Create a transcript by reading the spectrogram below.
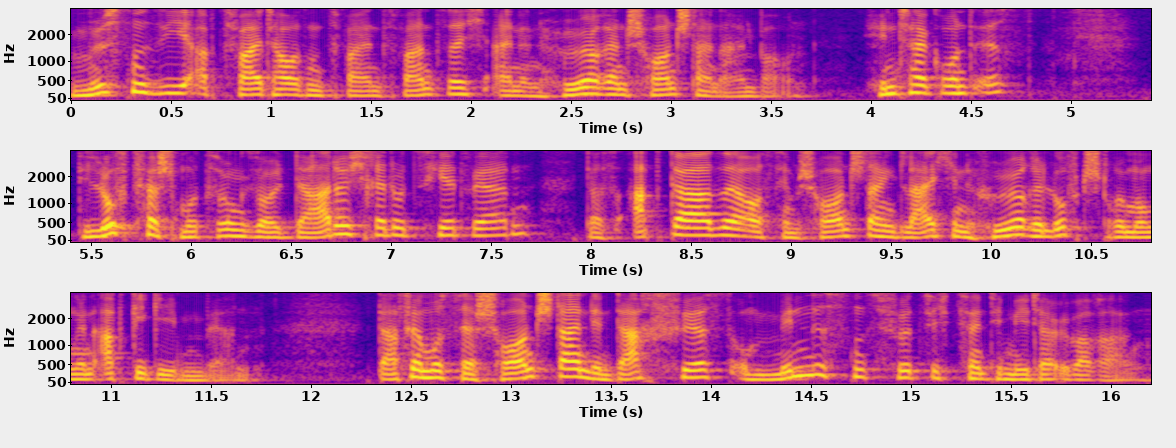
müssen Sie ab 2022 einen höheren Schornstein einbauen. Hintergrund ist, die Luftverschmutzung soll dadurch reduziert werden, dass Abgase aus dem Schornstein gleich in höhere Luftströmungen abgegeben werden. Dafür muss der Schornstein den Dachfirst um mindestens 40 cm überragen.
